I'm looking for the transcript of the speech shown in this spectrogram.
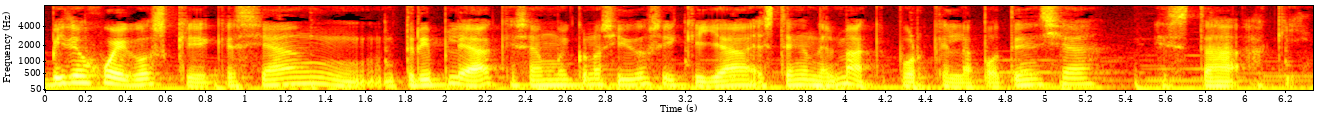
videojuegos que, que sean AAA, que sean muy conocidos y que ya estén en el Mac, porque la potencia está aquí.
